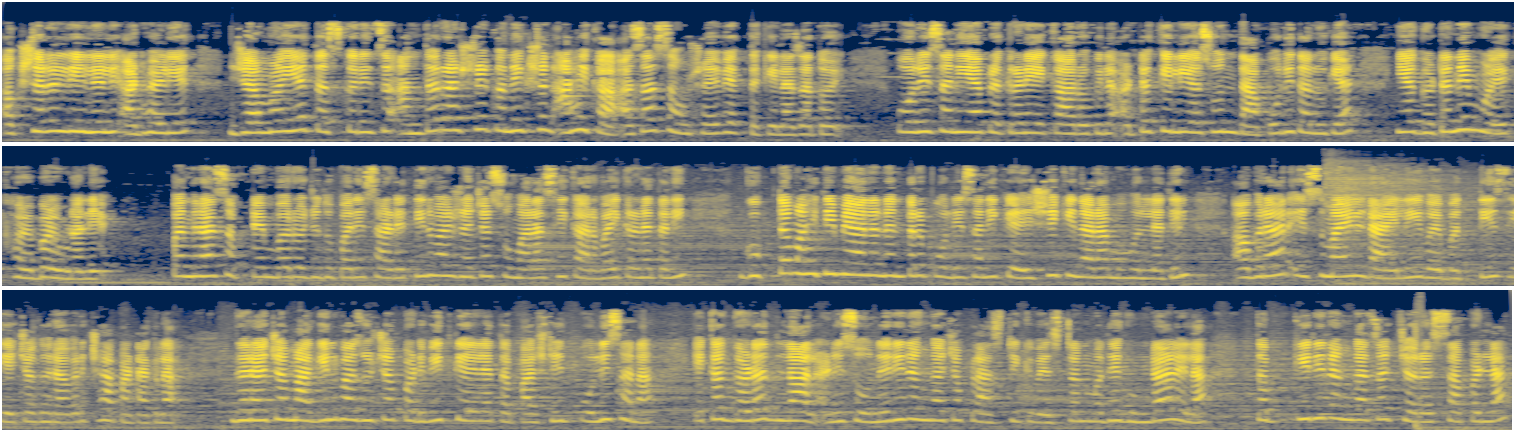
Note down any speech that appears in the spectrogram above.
अक्षरे लिहिलेली आढळली आहेत ज्यामुळे या तस्करीचं आंतरराष्ट्रीय कनेक्शन आहे का असा संशय व्यक्त केला जातोय. पोलिसांनी या प्रकरणी एका आरोपीला अटक केली असून दापोली तालुक्यात या घटनेमुळे खळबळ उडाली आहे. पंधरा सप्टेंबर रोजी दुपारी साडेतीन वाजण्याच्या सुमारास ही कारवाई करण्यात आली. गुप्त माहिती मिळाल्यानंतर पोलिसांनी केळशी किनारा मोहल्ल्यातील अब्रार इस्माईल डायली वय बत्तीस याच्या घरावर छापा टाकला. घराच्या मागील बाजूच्या पडवीत केलेल्या तपासणीत पोलिसांना एका गडद लाल आणि सोनेरी रंगाच्या प्लास्टिक वेस्टर्नमध्ये गुंडाळलेला तपकिरी रंगाचा चरस सापडला.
